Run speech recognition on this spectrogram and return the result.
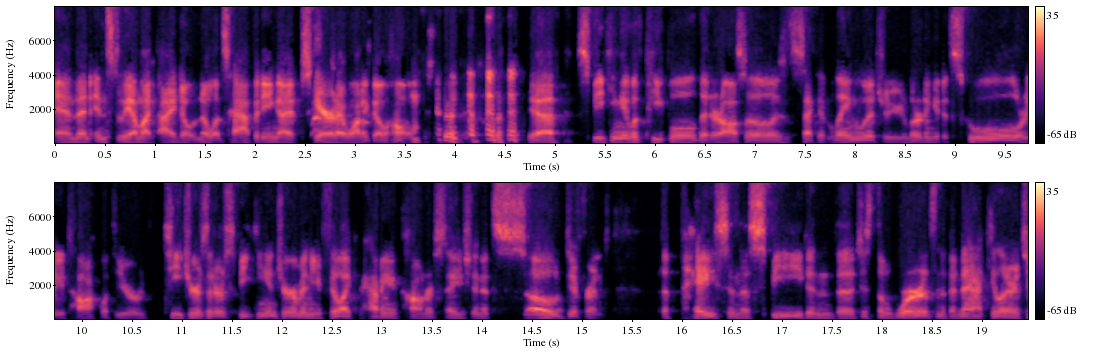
And then instantly I'm like, I don't know what's happening. I'm scared. I want to go home. yeah. Speaking it with people that are also as a second language, or you're learning it at school, or you talk with your teachers that are speaking in German, you feel like you're having a conversation. It's so different. The pace and the speed and the just the words and the vernacular. It's,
